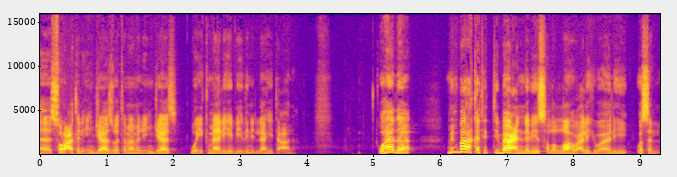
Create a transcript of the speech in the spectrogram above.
آه، سرعة الإنجاز وتمام الإنجاز وإكماله بإذن الله تعالى. وهذا من بركة اتباع النبي صلى الله عليه وآله وسلم.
